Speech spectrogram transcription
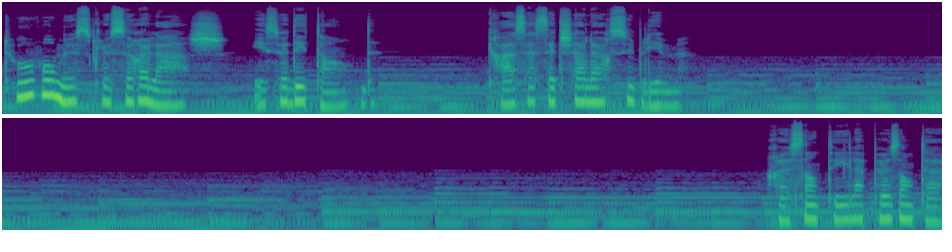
Tous vos muscles se relâchent et se détendent grâce à cette chaleur sublime. Ressentez la pesanteur.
